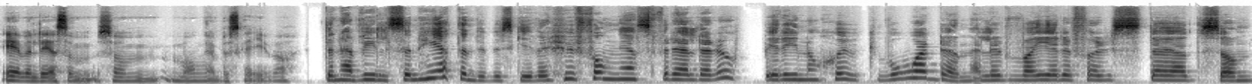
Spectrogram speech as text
är väl det som, som många beskriver den här vilsenheten du beskriver, hur fångas föräldrar upp? Är det inom sjukvården eller vad är det för stöd som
